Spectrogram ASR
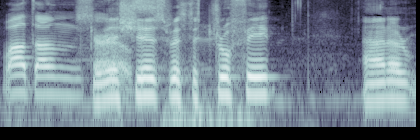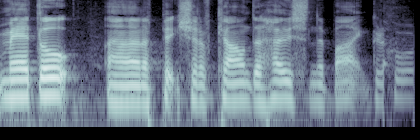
Well done, So girls. there she is with the trophy and her medal and a picture of Callendar House in the background.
